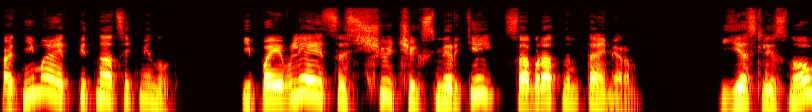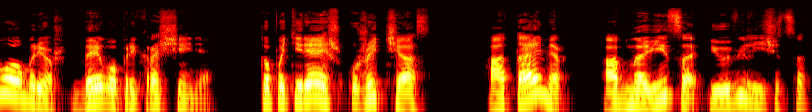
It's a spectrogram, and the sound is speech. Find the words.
отнимает 15 минут, и появляется счетчик смертей с обратным таймером. Если снова умрешь до его прекращения, то потеряешь уже час, а таймер обновится и увеличится.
